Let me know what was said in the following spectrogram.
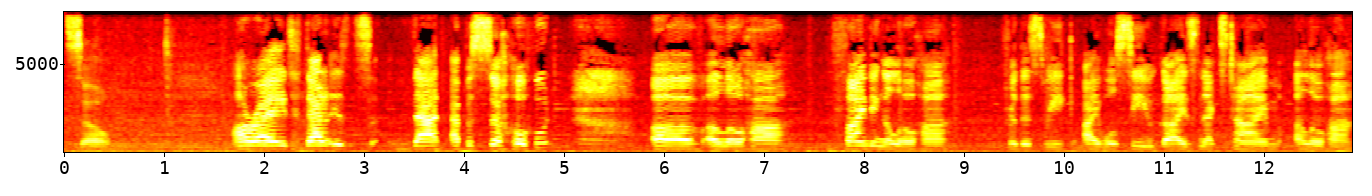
So, all right, that is that episode of Aloha, Finding Aloha for this week. I will see you guys next time. Aloha.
